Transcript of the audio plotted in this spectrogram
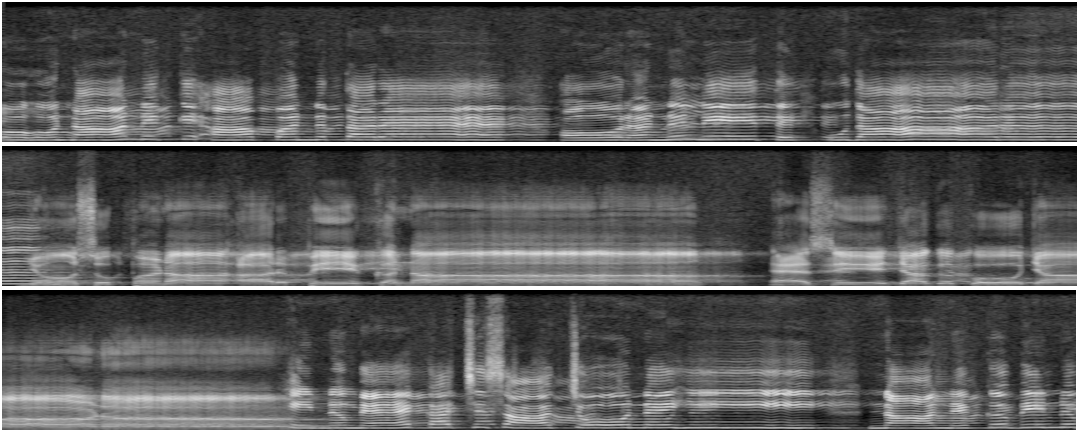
ਕਹੋ ਨਾਨਕ ਆਪਨ ਤਰੈ ਔਰਨ ਲੇਤ ਉਦਾਰ। ਜੋ ਸੁਪਨਾ ਅਰ ਪੇਖਨਾ ਐਸੇ ਜਗ ਕੋ ਜਾਣ। ਇਨ ਮੈਂ ਕਛ ਸਾਚੋ ਨਹੀਂ ਨਾਨਕ ਬਿਨ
